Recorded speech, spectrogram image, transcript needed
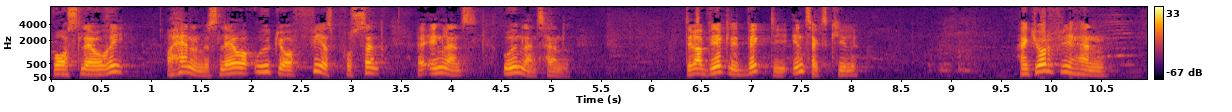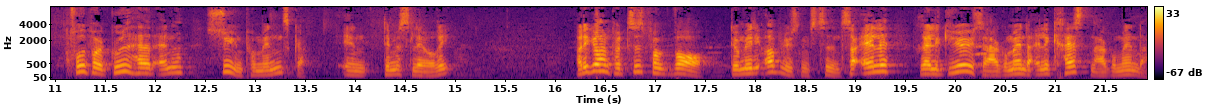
hvor slaveri og handel med slaver udgjorde 80% af Englands udenlandshandel. Det var virkelig et vigtigt indtægtskilde. Han gjorde det, fordi han troede på, at Gud havde et andet syn på mennesker end det med slaveri. Og det gjorde han på et tidspunkt, hvor det var midt i oplysningstiden. Så alle religiøse argumenter, alle kristne argumenter,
